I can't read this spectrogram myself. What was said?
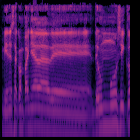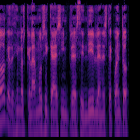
Vienes acompañada de, de un músico, que decimos que la música es imprescindible en este cuento,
